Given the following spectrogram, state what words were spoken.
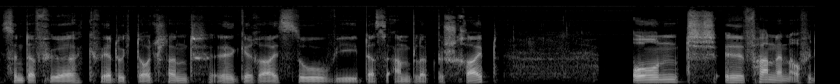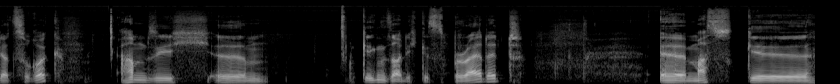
sind dafür quer durch Deutschland äh, gereist, so wie das Armblatt beschreibt, und äh, fahren dann auch wieder zurück, haben sich ähm, gegenseitig gespreadet. Äh, Maske,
